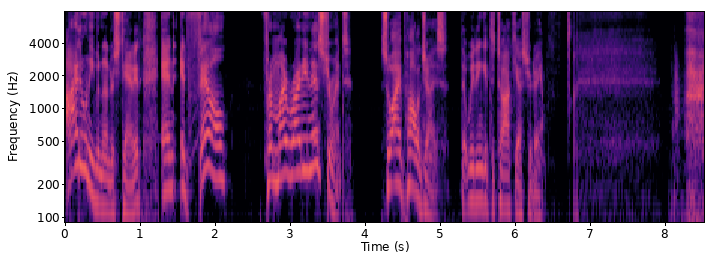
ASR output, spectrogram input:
I don't even understand it, and it fell from my writing instrument. So I apologize that we didn't get to talk yesterday.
